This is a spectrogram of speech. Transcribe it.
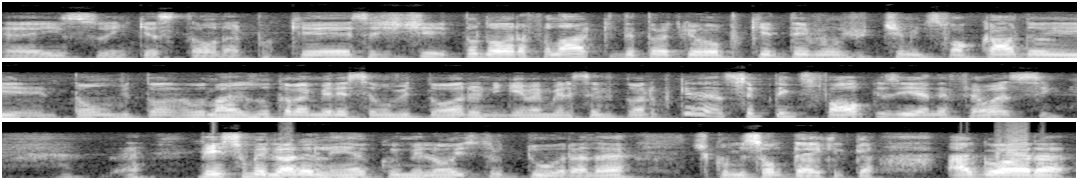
é, isso em questão, né? Porque se a gente toda hora falar que Detroit ganhou porque teve um time desfalcado e então o, o Lions nunca vai merecer uma vitória, ninguém vai merecer vitória, porque sempre tem desfalques e a NFL é assim. É, vence o melhor elenco e melhor estrutura, né? De comissão técnica. Agora,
